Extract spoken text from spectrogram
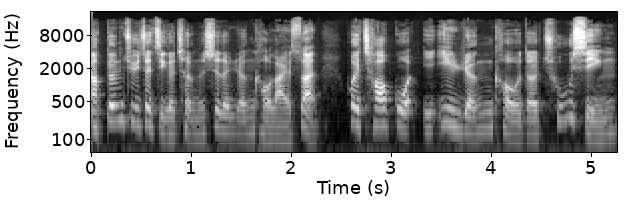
那根据这几个城市的人口来算，会超过一亿人口的出行，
